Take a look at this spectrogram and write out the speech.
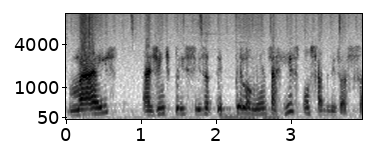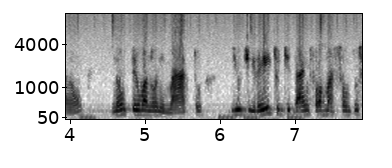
mas a gente precisa ter pelo menos a responsabilização, não ter o um anonimato e o direito de dar informação dos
